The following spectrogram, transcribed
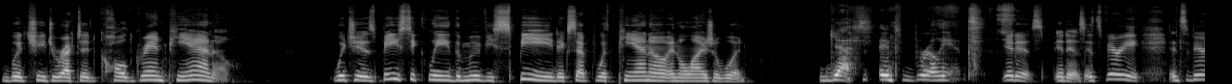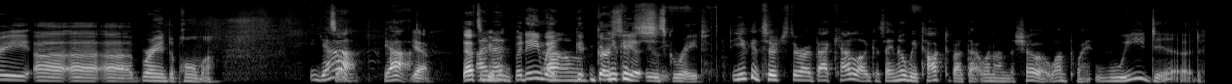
which he directed called Grand Piano, which is basically the movie Speed except with piano and Elijah Wood. yes, it's brilliant. It is. It is. It's very. It's very. Uh, uh, uh, Brian De Palma. Yeah. yeah. Yeah, that's a And good then, one. But anyway, um, G- Garcia could is great. You can search through our back catalog because I know we talked about that one on the show at one point. We did.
